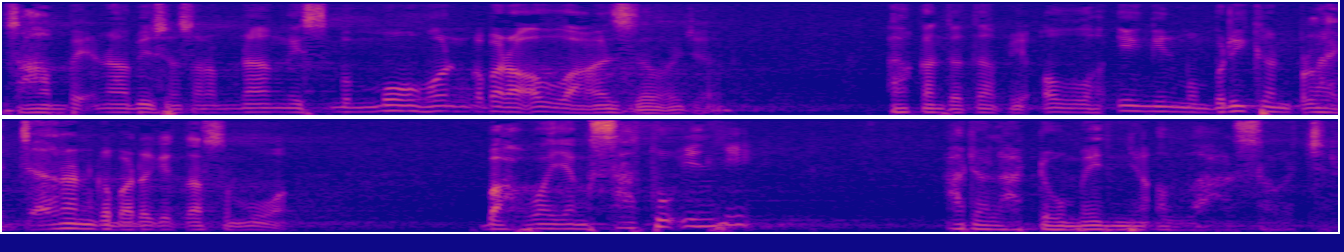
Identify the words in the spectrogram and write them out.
Sampai Nabi SAW nangis memohon kepada Allah Azza wa. Akan tetapi Allah ingin memberikan pelajaran kepada kita semua. Bahwa yang satu ini adalah domainnya Allah SWT.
